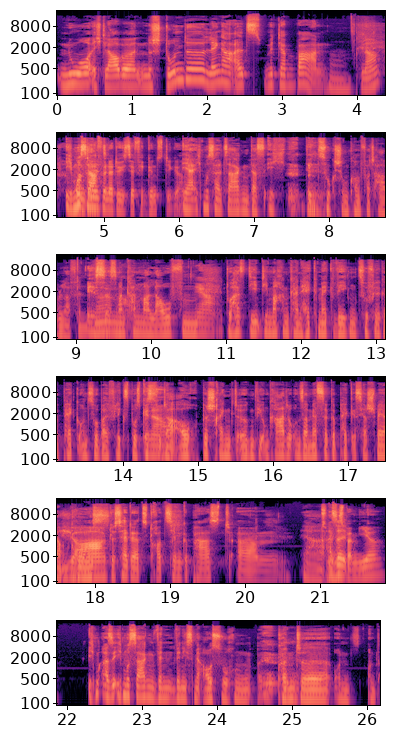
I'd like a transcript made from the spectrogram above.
nur, ich glaube, eine Stunde länger als mit der Bahn. Na? Hm. Ich muss Und dafür halt- natürlich sehr viel günstiger. Ja, ich muss halt sagen, dass ich den Zug schon komfortabler finde. Ist Ne? es Man auch. kann mal laufen. Ja. Du hast die, die machen kein Heckmeck wegen zu viel Gepäck und so. Bei Flixbus bist Genau. du da auch beschränkt irgendwie. Und gerade unser Messegepäck ist ja schwer und Ja, groß. das hätte jetzt trotzdem gepasst. Ähm, Ja, also bei mir. Ich, also ich muss sagen, wenn, wenn ich es mir aussuchen äh, könnte und, und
